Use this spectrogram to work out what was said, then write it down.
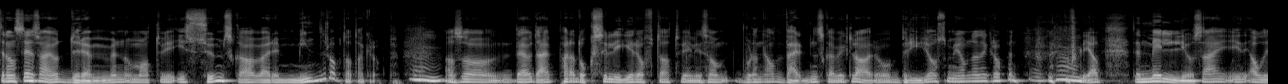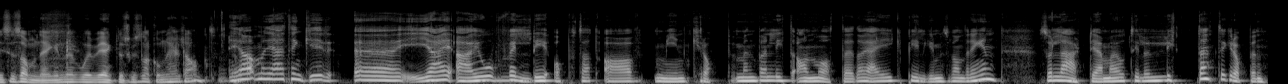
eller annet sted så er jo drømmen om at vi i sum skal være mindre opptatt av kropp. Altså, Det er jo der paradokset ligger ofte. at vi liksom, Hvordan i all verden skal vi klare å bry oss mye om denne kroppen? Fordi at den melder jo seg i alle disse sammenhengene hvor vi egentlig skulle snakke om noe helt annet. Ja, men jeg tenker øh, Jeg er jo veldig opptatt av min kropp, men på en litt annen måte. Da jeg gikk pilegrimsvandringen, så lærte jeg meg jo til å lytte til kroppen.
